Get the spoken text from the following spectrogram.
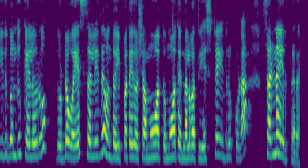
ಇದು ಬಂದು ಕೆಲವರು ದೊಡ್ಡ ವಯಸ್ಸಲ್ಲಿದೆ ಒಂದು ಇಪ್ಪತ್ತೈದು ವರ್ಷ, ಮೂವತ್ತು, ಮೂವತ್ತೈದು, ನಲ್ವತ್ತು ಎಷ್ಟೇ ಇದ್ರೂ ಕೂಡ ಸಣ್ಣ ಇರ್ತಾರೆ.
